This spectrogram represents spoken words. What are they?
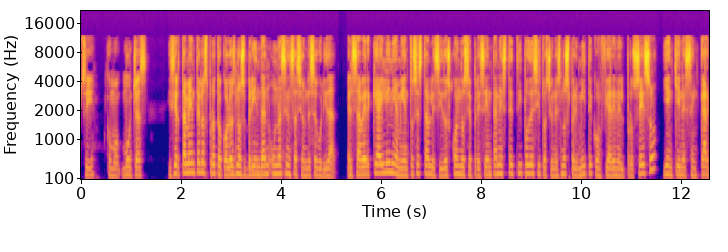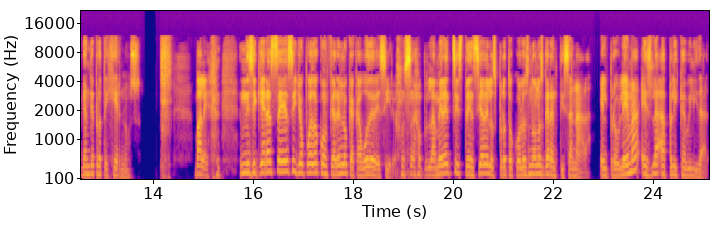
sí, como muchas, y ciertamente los protocolos nos brindan una sensación de seguridad. El saber que hay lineamientos establecidos cuando se presentan este tipo de situaciones nos permite confiar en el proceso y en quienes se encargan de protegernos. Vale, ni siquiera sé si yo puedo confiar en lo que acabo de decir. Sea, la mera existencia de los protocolos no nos garantiza nada. El problema es la aplicabilidad.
